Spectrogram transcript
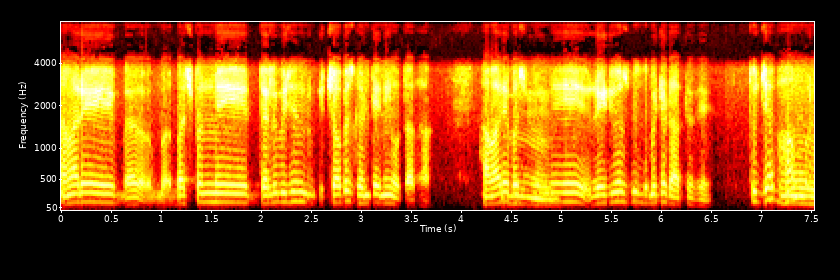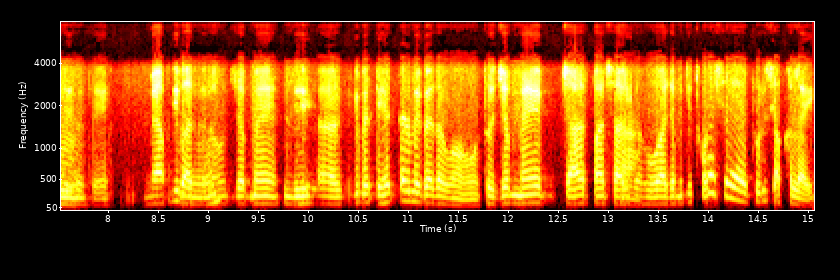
हमारे बचपन में टेलीविज़न 24 घंटे नहीं होता था। हमारे बचपन हम्म। में रेडियोस भी लिमिटेड आते थे। तो जब हम हम्म। बड़े होते मैं अपनी बात कर रहा हूँ जब मैं क्योंकि मैं तिहत्तर में पैदा हुआ हूँ तो जब मैं चार पाँच साल हाँ। का हुआ जब मुझे थोड़ा सा थोड़ी सी अक्ल आई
